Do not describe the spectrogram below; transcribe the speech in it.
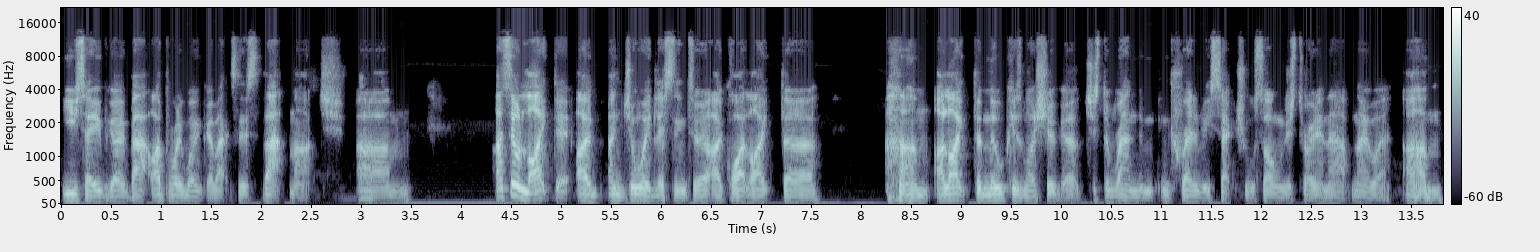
you say you're going back. I probably won't go back to this that much. Um, I still liked it. I enjoyed listening to it. I quite liked the. Um, I liked the "Milk Is My Sugar," just a random, incredibly sexual song just thrown in out of nowhere. Um,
